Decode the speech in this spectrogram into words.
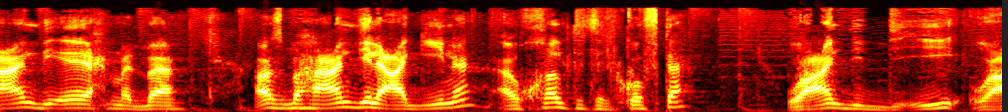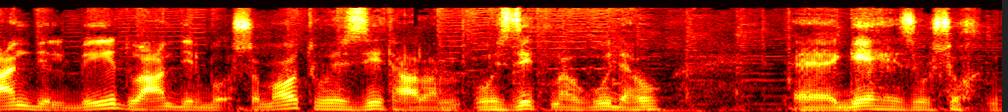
عندي إيه يا أحمد بقى؟ أصبح عندي العجينة أو خلطة الكفتة وعندي الدقيق وعندي البيض وعندي البقسماط والزيت على والزيت موجود أهو آه، جاهز وسخن.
